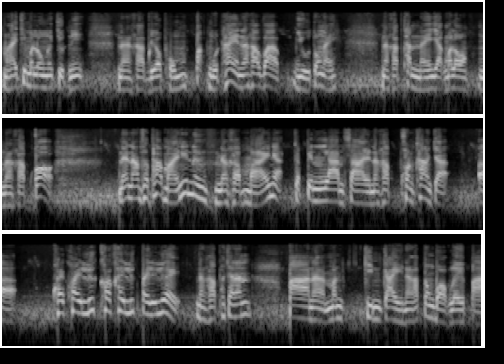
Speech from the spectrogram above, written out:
หมายที่มาลงในจุดนี้นะครับ เดี๋ยวผมปักหมุดให้นะครับว่าอยู่ตรงไหน นะครับ ท่านไหนอยากมาลองนะครับ ก็แนะนำสภาพหมายนิดนึงนะครับ หมายเนี่ยจะเป็นลานทรายนะครับ ค่อนข้างจะค่อยๆลึกค่อยๆลึกไปเรื่อยๆนะครับ เพราะฉะนั้นปลานะมันกินไก่นะครับ ต้องบอกเลยปลา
